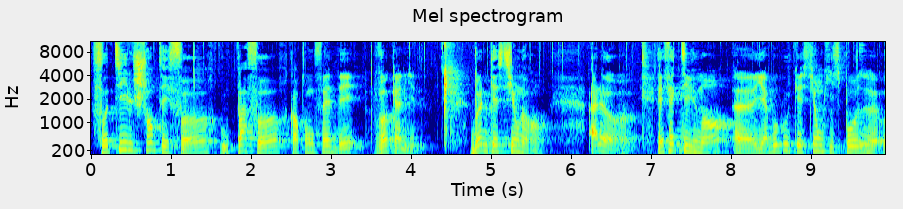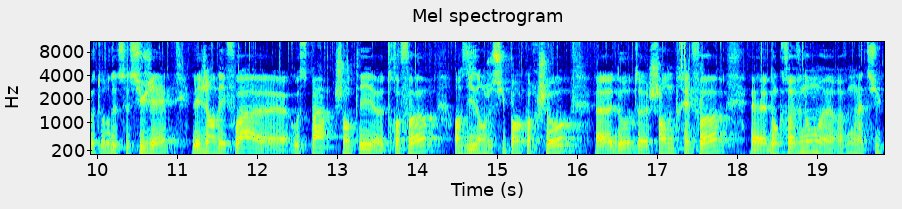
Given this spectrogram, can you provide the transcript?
faut-il chanter fort ou pas fort quand on fait des vocalises Bonne question, Laurent. Alors, effectivement, euh, il y a beaucoup de questions qui se posent autour de ce sujet. Les gens, des fois, euh, osent pas chanter euh, trop fort en se disant je suis pas encore chaud. D'autres chantent très fort. donc, revenons, revenons là-dessus.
